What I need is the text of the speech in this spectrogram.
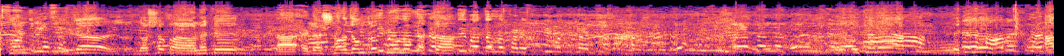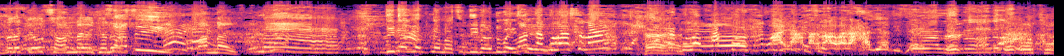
এখন দর্শক অনেকে এটা ষড়যন্ত্রমূলক একটা এখানে এখানে আপনারা কেউ চান নাই এখানে চান নাই না দিবার লোক নাম আছে ডুবাইছে লতাগুলো হ্যাঁ, হ্যাঁ। ওর ছিল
